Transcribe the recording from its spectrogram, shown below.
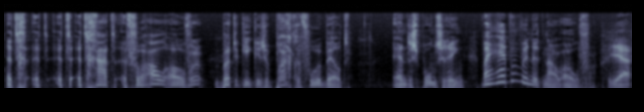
het, het, het, het gaat vooral over. Buttergeek is een prachtig voorbeeld. En de sponsoring. Waar hebben we het nou over? Ja.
